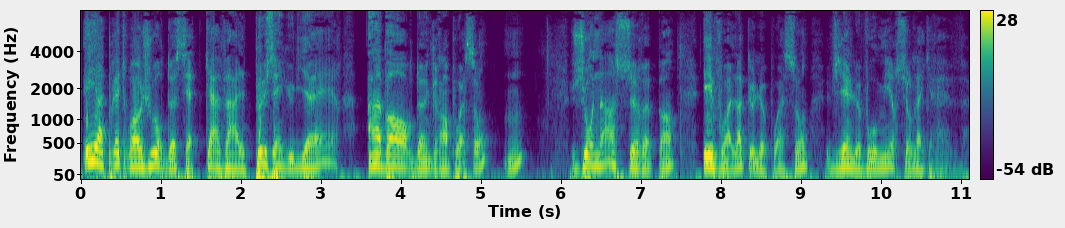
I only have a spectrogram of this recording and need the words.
et après trois jours de cette cavale peu singulière, à bord d'un grand poisson, hmm, Jonas se repent, et voilà que le poisson vient le vomir sur la grève.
